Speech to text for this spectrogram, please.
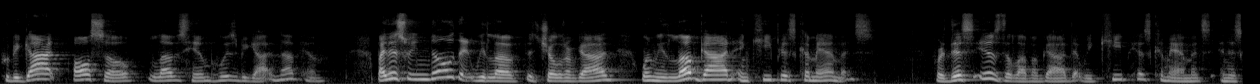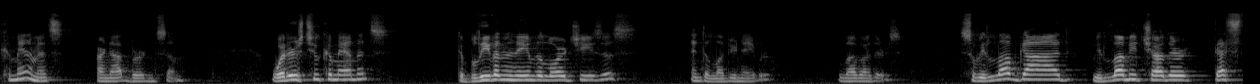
who begot, also loves him who is begotten of him. By this we know that we love the children of God, when we love God and keep his commandments. For this is the love of God, that we keep his commandments, and his commandments are not burdensome. What are his two commandments? To believe in the name of the Lord Jesus and to love your neighbor, love others. So we love God, we love each other. That's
